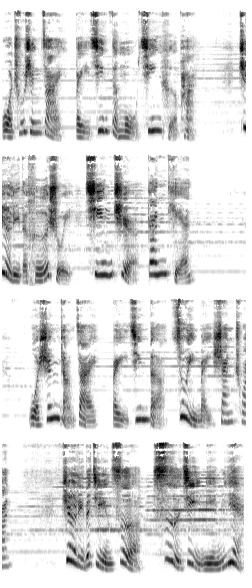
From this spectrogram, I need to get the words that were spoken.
我出生在北京的母亲河畔。这里的河水清澈甘甜。我生长在北京的最美山川，这里的景色四季明艳。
